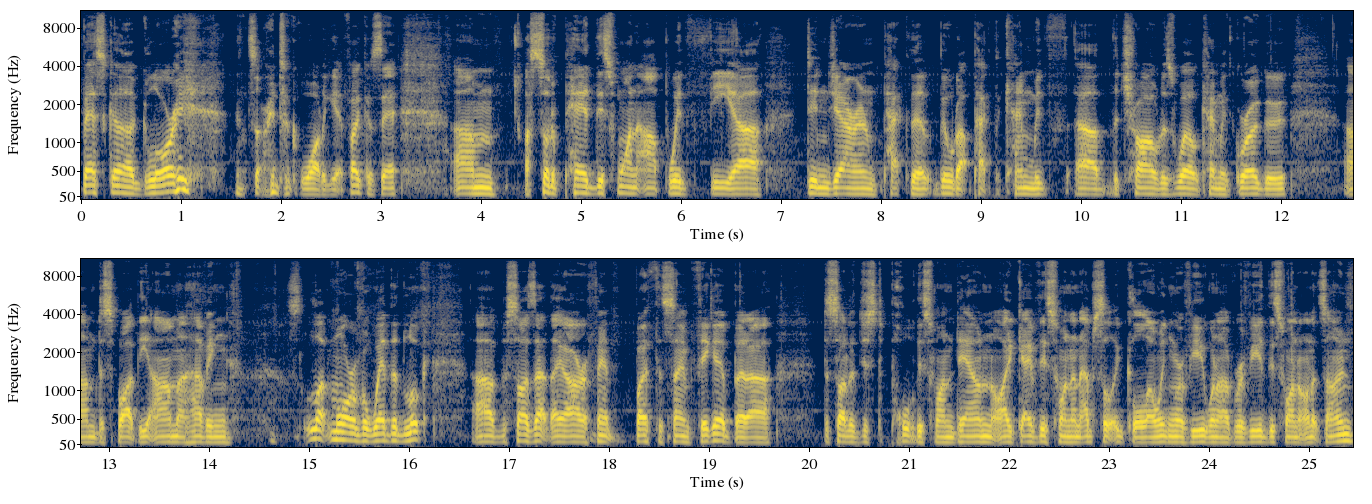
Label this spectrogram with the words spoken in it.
Beskar glory. Sorry, it took a while to get focused there. Um, I sort of paired this one up with the uh, Din Djarin pack, the build-up pack that came with uh, the child as well. It came with Grogu, um, despite the armor having a lot more of a weathered look. Uh, besides that, they are both the same figure, but uh, decided just to pull this one down. I gave this one an absolutely glowing review when I reviewed this one on its own.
